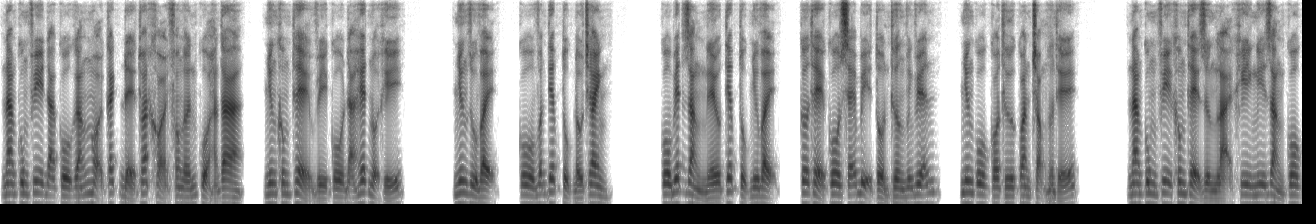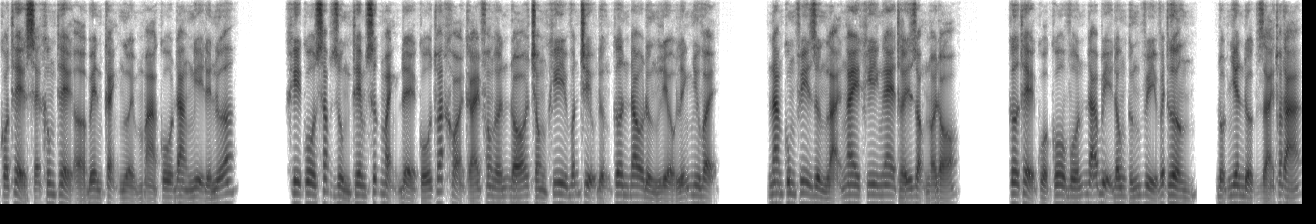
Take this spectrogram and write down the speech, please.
nam cung phi đã cố gắng mọi cách để thoát khỏi phong ấn của hắn ta, nhưng không thể vì cô đã hết nội khí. Nhưng dù vậy, cô vẫn tiếp tục đấu tranh. Cô biết rằng nếu tiếp tục như vậy, cơ thể cô sẽ bị tổn thương vĩnh viễn, nhưng cô có thứ quan trọng hơn thế. Nam cung phi không thể dừng lại khi nghĩ rằng cô có thể sẽ không thể ở bên cạnh người mà cô đang nghĩ đến nữa. Khi cô sắp dùng thêm sức mạnh để cố thoát khỏi cái phong ấn đó trong khi vẫn chịu đựng cơn đau đừng liều lĩnh như vậy, nam cung phi dừng lại ngay khi nghe thấy giọng nói đó. Cơ thể của cô vốn đã bị đông cứng vì vết thương, đột nhiên được giải thoát á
